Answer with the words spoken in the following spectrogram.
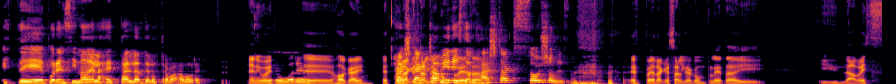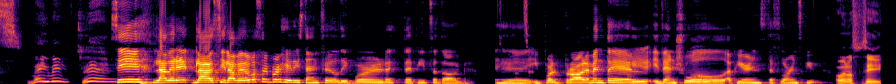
este, por encima de las espaldas de los trabajadores. Anyway, eh, Hawkeye, espera que hashtag salga communism, completa. hashtag socialism. espera que salga completa y, y la ves, maybe. Eh. Sí, la veré, la, si la veo va a ser por Haley Steinfeld y por este Pizza Dog. Eh, y por probablemente el eventual appearance de Florence Pugh. Ah, Bueno, sí,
